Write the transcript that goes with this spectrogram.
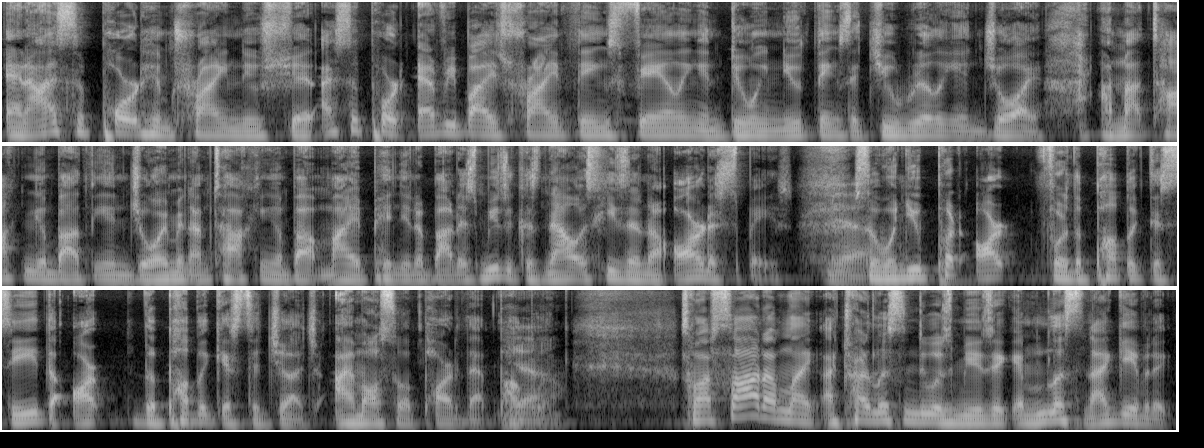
and I support him trying new shit. I support everybody trying things, failing, and doing new things that you really enjoy. I'm not talking about the enjoyment. I'm talking about my opinion about his music because now he's in an artist space. Yeah. So when you put art for the public to see, the art the public gets to judge. I'm also a part of that public. Yeah. So I saw it. I'm like, I tried listening to his music, and listen, I gave it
